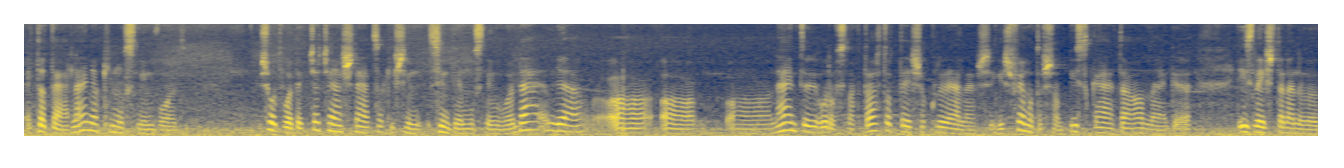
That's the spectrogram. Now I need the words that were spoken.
egy tatárlány, aki muszlim volt és ott volt egy csecsán srác, aki szintén muszlim volt, de ugye a, a, a lányt ő orosznak tartotta, és akkor ő ellenség. És folyamatosan piszkálta, meg ízléstelenül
